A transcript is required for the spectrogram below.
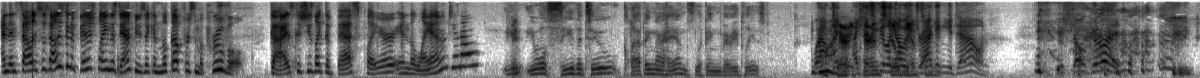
And then Sally, so Sally's gonna finish playing this dance music and look up for some approval, guys, because she's like the best player in the land, you know. You, you will see the two clapping their hands, looking very pleased. Wow, I, Karen- I just Karen's feel like I was dancing. dragging you down. You're so good.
